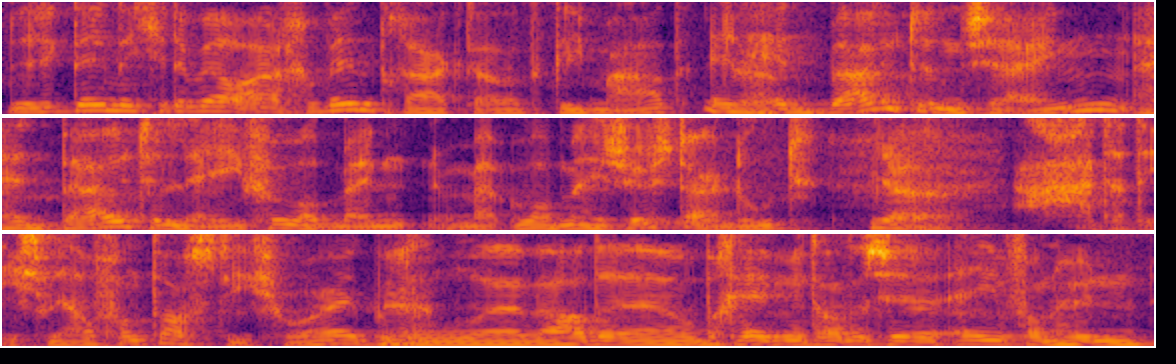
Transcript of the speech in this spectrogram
Dus ik denk dat je er wel aan gewend raakt aan het klimaat. En Ja. het buiten zijn, het buitenleven, wat mijn, wat mijn zus daar doet... ja. Ah, dat is wel fantastisch hoor. Ik bedoel, eh, we hadden op een gegeven moment hadden ze een van hun.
